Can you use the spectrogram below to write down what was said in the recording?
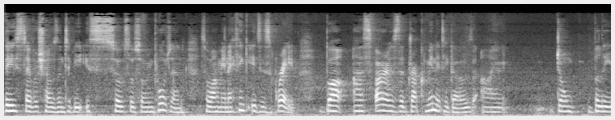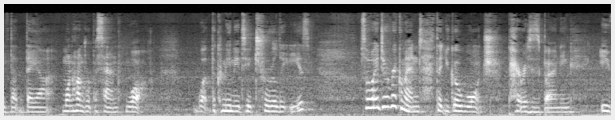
these type of shows on TV is so so so important. So I mean I think it is great. But as far as the drag community goes, I don't believe that they are one hundred percent what what the community truly is. So I do recommend that you go watch Paris is Burning if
